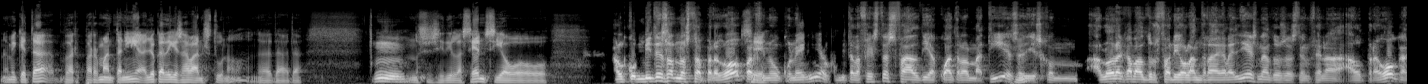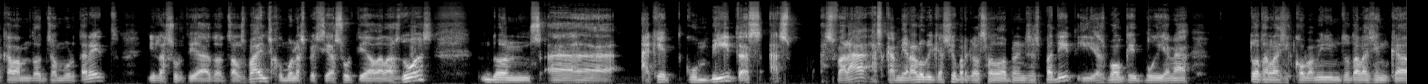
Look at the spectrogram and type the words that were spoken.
una miqueta per, per mantenir allò que deies abans tu, no? De, de, de, mm. No sé si dir l'essència o, el convit és el nostre pregó, per sí. qui no ho conegui. El convit a la festa es fa el dia 4 al matí, és a dir, és com a l'hora que vosaltres faríeu l'entrada de grellers, nosaltres estem fent el pregó, que acaba amb 12 morterets, i la sortida de tots els balls, com una espècie de sortida de les dues. Doncs eh, aquest convit es, es, es farà, es canviarà l'ubicació perquè el saló de premsa és petit i es vol que hi pugui anar tota la gent, com a mínim tota la gent que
